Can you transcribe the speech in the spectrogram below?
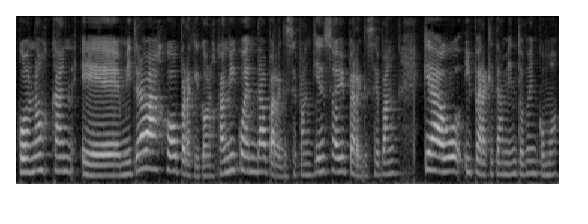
conozcan eh, mi trabajo, para que conozcan mi cuenta, para que sepan quién soy, para que sepan qué hago y para que también tomen como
